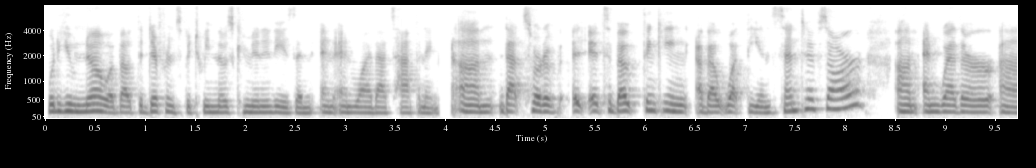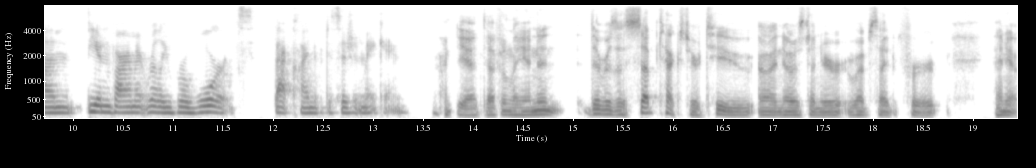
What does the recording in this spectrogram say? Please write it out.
What do you know about the difference between those communities and and, and why that's happening? Um, that sort of it's about thinking about what the incentives are um, and whether um, the environment really rewards that kind of decision making. Yeah, definitely. And then there was a subtext here too. Uh, I noticed on your website for, I know,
